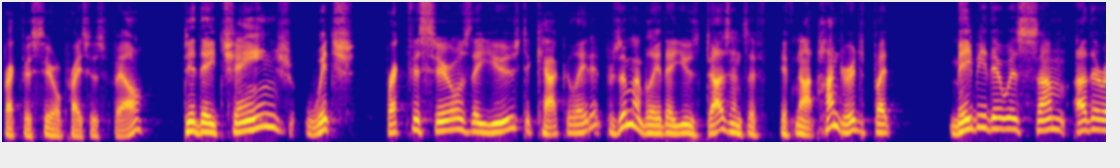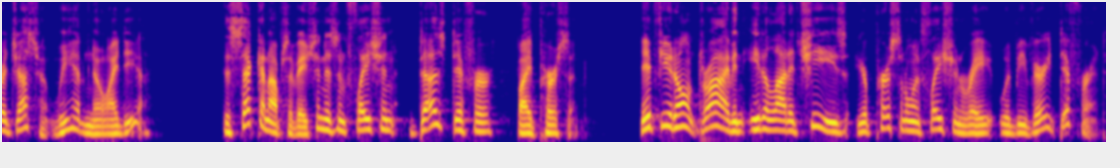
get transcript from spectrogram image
breakfast cereal prices fell. Did they change which breakfast cereals they used to calculate it? Presumably they used dozens, if, if not hundreds, but maybe there was some other adjustment. We have no idea. The second observation is inflation does differ by person. If you don't drive and eat a lot of cheese, your personal inflation rate would be very different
